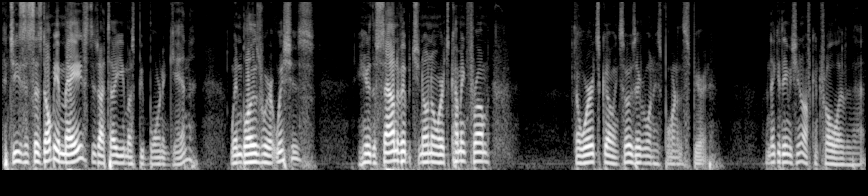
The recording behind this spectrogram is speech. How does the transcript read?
And Jesus says, Don't be amazed. Did I tell you you must be born again? Wind blows where it wishes. You hear the sound of it, but you don't know where it's coming from, or where it's going. So is everyone who's born of the Spirit. Nicodemus, you don't have control over that.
